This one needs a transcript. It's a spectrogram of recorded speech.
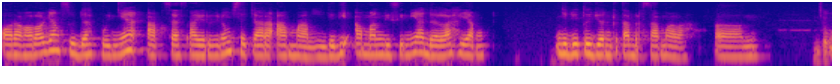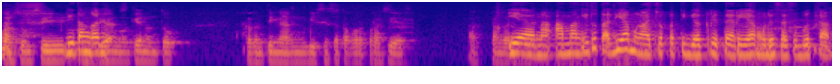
orang-orang uh, yang sudah punya akses air minum secara aman. Jadi aman di sini adalah yang menjadi tujuan kita bersama lah. Um, untuk konsumsi, di tanggal mungkin untuk kepentingan bisnis atau korporasi ya. Ah, iya, nah aman itu tadi yang mengacu ketiga kriteria yang udah saya sebutkan,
